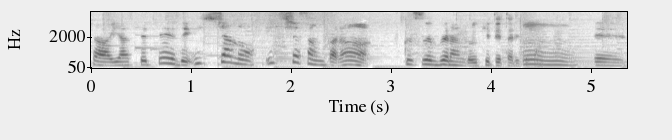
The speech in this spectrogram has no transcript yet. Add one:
社やっててで1社の一社さんから複数ブランド受けてたりとうか。もんうん。して、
